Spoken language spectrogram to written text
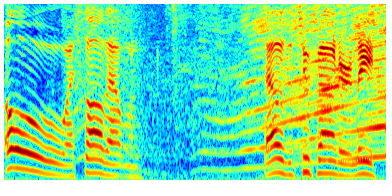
Oh, I saw that one. That was a two pounder at least.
